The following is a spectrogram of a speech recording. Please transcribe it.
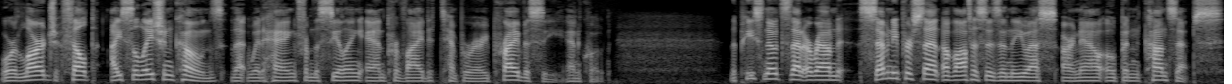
or large felt isolation cones that would hang from the ceiling and provide temporary privacy. End quote. The piece notes that around 70% of offices in the U.S. are now open concepts.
